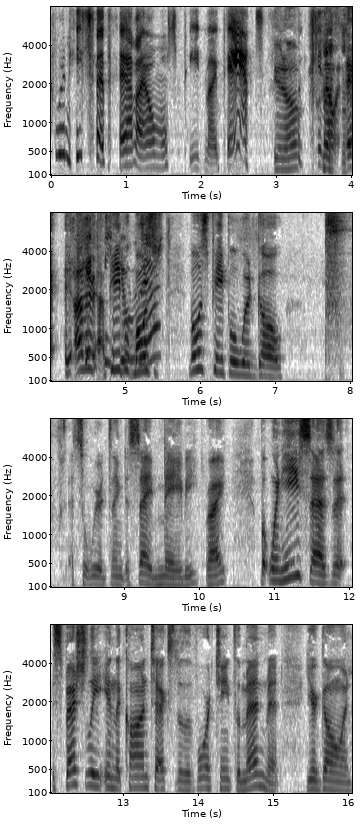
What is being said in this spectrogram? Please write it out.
when he said that, I almost peed my pants. You know, you know, eh, eh, other people, most that? most people would go, "That's a weird thing to say," maybe, right? But when he says it, especially in the context of the Fourteenth Amendment, you're going,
